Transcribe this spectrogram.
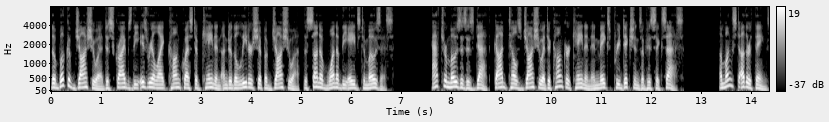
the Book of Joshua describes the Israelite conquest of Canaan under the leadership of Joshua, the son of one of the aides to Moses. After Moses's death, God tells Joshua to conquer Canaan and makes predictions of his success. Amongst other things,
